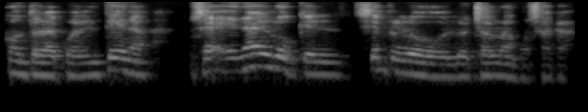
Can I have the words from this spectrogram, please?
contra la cuarentena, o sea, en algo que siempre lo, charlamos acá.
